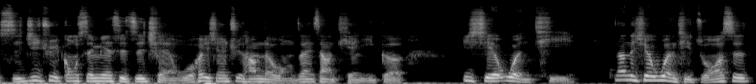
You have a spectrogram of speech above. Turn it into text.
实际去公司面试之前，我会先去他们的网站上填一个一些问题。那那些问题主要是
